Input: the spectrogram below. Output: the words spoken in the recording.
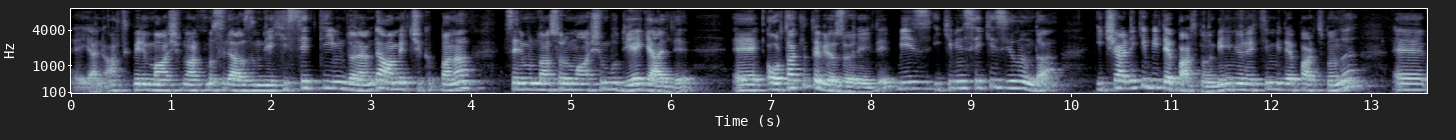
E, yani artık benim maaşımın artması lazım diye hissettiğim dönemde Ahmet çıkıp bana senin bundan sonra maaşın bu diye geldi. E, ortaklık da biraz öyleydi. Biz 2008 yılında içerideki bir departmanı, benim yönettiğim bir departmanı e,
